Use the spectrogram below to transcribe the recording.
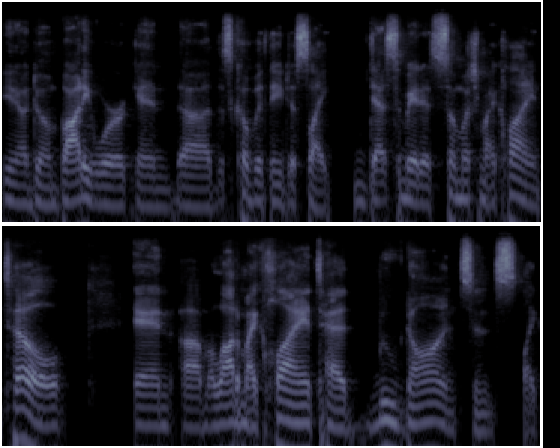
you know, doing body work, and uh, this COVID thing just like decimated so much of my clientele, and um, a lot of my clients had moved on since like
